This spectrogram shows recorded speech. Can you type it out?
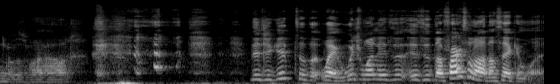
It was wild. Did you get to the wait? Which one is it? Is it the first one or the second one?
